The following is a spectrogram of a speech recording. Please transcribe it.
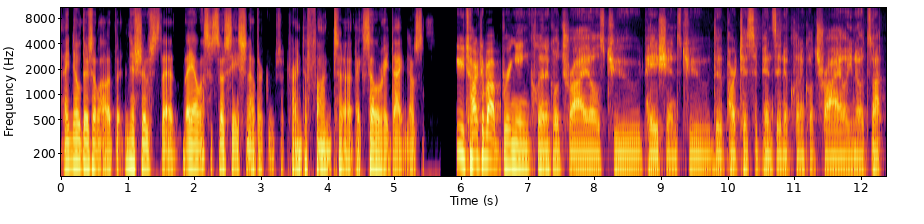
I know there's a lot of initiatives that the ALS Association and other groups are trying to fund to accelerate diagnosis. You talked about bringing clinical trials to patients, to the participants in a clinical trial. You know, it's not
